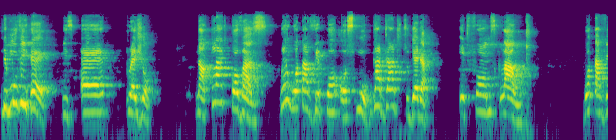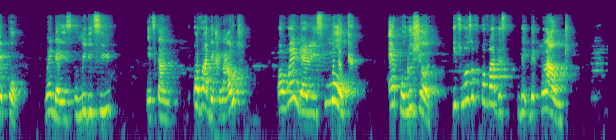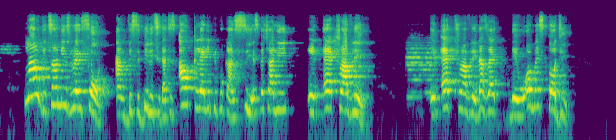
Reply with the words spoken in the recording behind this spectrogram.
The moving air is air pressure. Now, cloud covers, when water vapor or smoke gathered together, it forms cloud. Water vapor, when there is humidity it can cover the cloud. Or when there is smoke, air pollution, it will also cover the, the, the cloud. Cloud determines rainfall and visibility. That is how clearly people can see, especially in air traveling. In air traveling, that's why they will always study.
